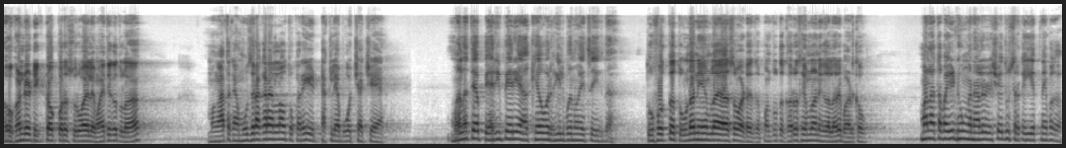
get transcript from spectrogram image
लोखंडे टिकटॉक परत सुरू व्हायला माहिती आहे का तुला? मग आता काय मुजरा करायला लावतो का रे टाकल्या बोच्याच्या? मला त्या प्यारी प्यारी आख्यावर रील बनवायचं एकदा. तू फक्त तोंडाने हेमलाय असं वाटायचं पण तू तर खरंच हेमला निघाला रे भाडकाव. मला आता बाई ढुंगण आल्याशिवाय दुसरं काही येत नाही बघा.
